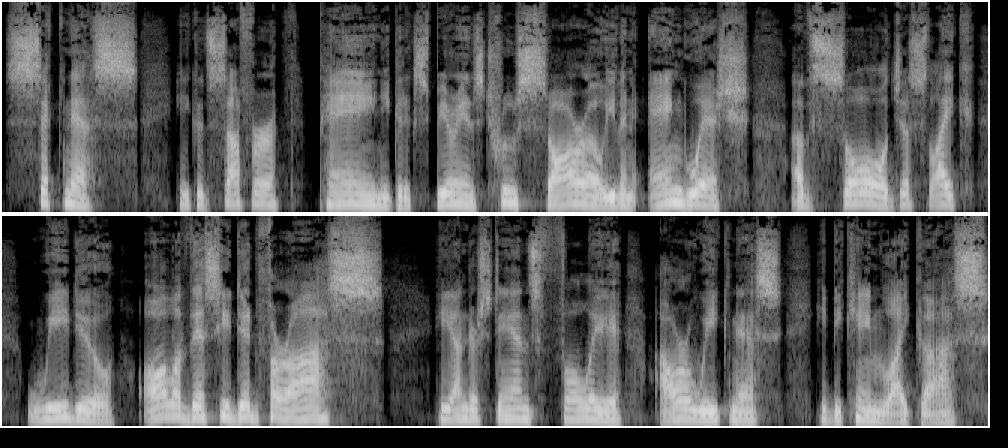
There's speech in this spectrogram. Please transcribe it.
sickness. He could suffer pain. He could experience true sorrow, even anguish of soul, just like we do. All of this he did for us. He understands fully our weakness. He became like us.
